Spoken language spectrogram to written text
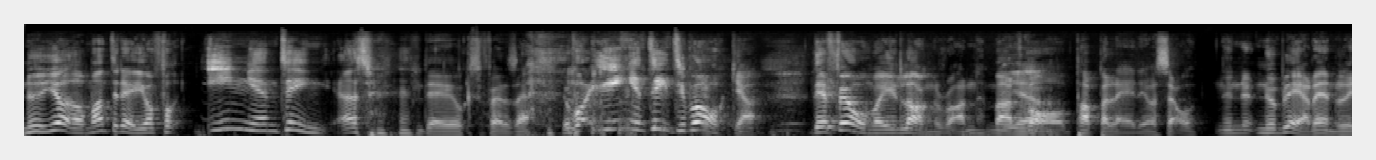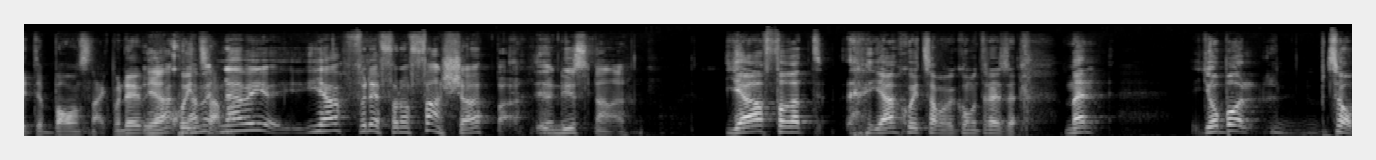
Nu gör man inte det. Jag får ingenting, alltså, det är också fel att säga. Jag får ingenting tillbaka. Det får man i long run med att Ja. vara pappaledig och så. Nu, nu blir det ändå lite barnsnack, men det är Ja, skitsamma. nej, men, nej, men, ja, för det får de fan köpa, eh, lyssnarna. Ja, för att, ja skitsamma, vi kommer till det sen. Men jag bara, så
